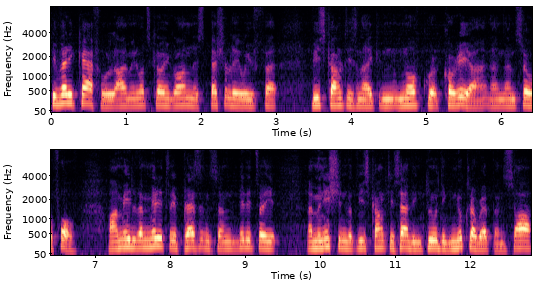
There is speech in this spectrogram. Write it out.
be very careful. I mean, what's going on, especially with uh, these countries like North Korea and, and so forth. I mean, the military presence and military ammunition that these countries have, including nuclear weapons, are,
